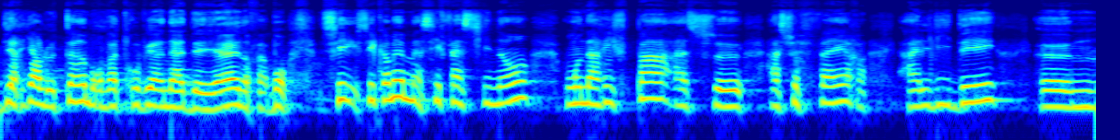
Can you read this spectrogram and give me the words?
derrière le timbre, on va trouver un ADN. Enfin bon, c'est c'est quand même assez fascinant. On n'arrive pas à se, à se faire à l'idée euh,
